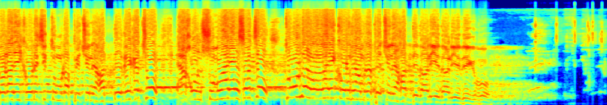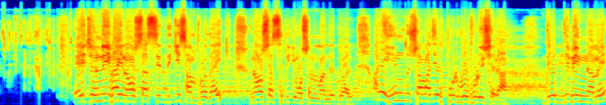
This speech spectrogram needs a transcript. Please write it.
লড়াই করেছি, তোমরা পেছনে হাত দিয়ে দেখেছ। এখন সময় এসেছে, তোমরা লড়াই করবে, আমরা পেছনে হাত দিয়ে দাঁড়িয়ে দাঁড়িয়ে দেখব। এই জন্যই ভাই নওসাদ সিদ্দিকী সাম্প্রদায়িক নওসাদ সিদ্দিকী মুসলমানদের দল। আরে হিন্দু সমাজের পূর্বপুরুষেরা দেবদেবীর নামে,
